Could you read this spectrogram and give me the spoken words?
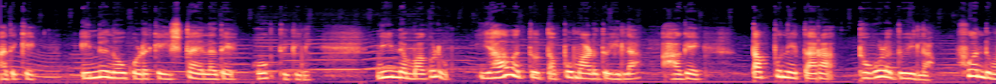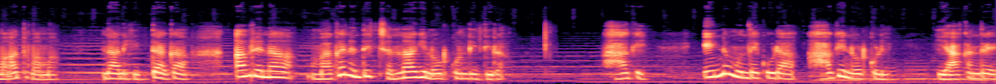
ಅದಕ್ಕೆ ಇನ್ನು ನೋವು ಕೊಡೋಕ್ಕೆ ಇಷ್ಟ ಇಲ್ಲದೆ ಹೋಗ್ತಿದ್ದೀನಿ. ನಿನ್ನ ಮಗಳು ಯಾವತ್ತೂ ತಪ್ಪು ಮಾಡೋದು ಇಲ್ಲ. ಹಾಗೆ ತಪ್ಪು ನಿರ್ಧಾರ ತಗೊಳ್ಳೋದು ಇಲ್ಲ. ಒಂದು ಮಾತು ಮಮ್ಮ ನಾನು ಇದ್ದಾಗ ಅವರನ್ನ ಮಗನಂತೆ ಚೆನ್ನಾಗಿ ನೋಡ್ಕೊಂಡಿದ್ದೀರ? ಹಾಗೆ ಇನ್ನು ಮುಂದೆ ಕೂಡ ಹಾಗೆ ನೋಡ್ಕೊಳ್ಳಿ. ಯಾಕಂದ್ರೆ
